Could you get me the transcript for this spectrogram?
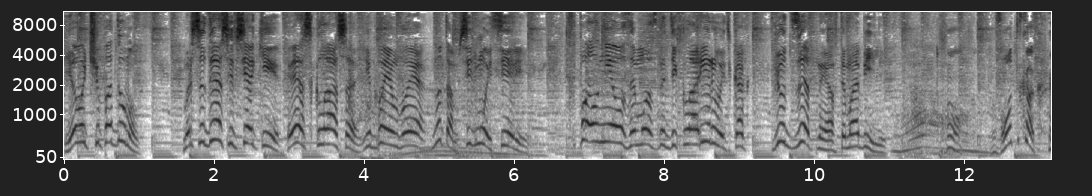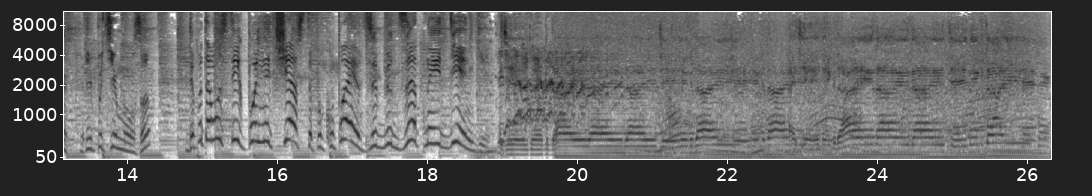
Я вот что подумал. Мерседесы всякие, С-класса и БМВ, ну там, седьмой серии. Вполне уже можно декларировать как бюджетные автомобили. Вот как? И почему же? Да потому что их больно часто покупают за бюджетные деньги. Денег дай, дай, дай, денег дай, денег дай, денег дай, дай, дай, денег дай.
